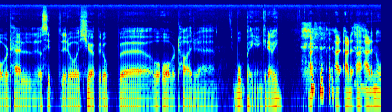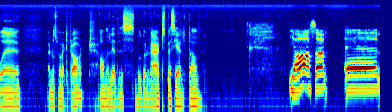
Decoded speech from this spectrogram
over til og sitter og kjøper opp eh, og overtar eh, bompengeinnkreving. Er, er, er, det, er, det noe, Er det noe som har vært rart, annerledes, noe du har lært spesielt av? Ja, altså eh,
